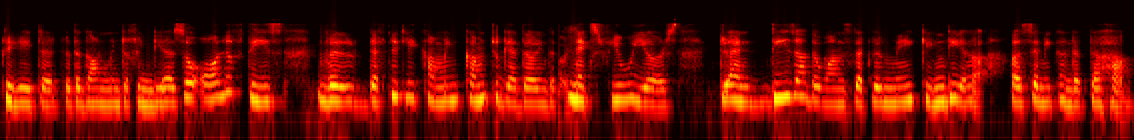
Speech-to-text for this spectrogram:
created with the government of India. So all of these will definitely coming come together in the next few years, and these are the ones that will make India a semiconductor hub.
